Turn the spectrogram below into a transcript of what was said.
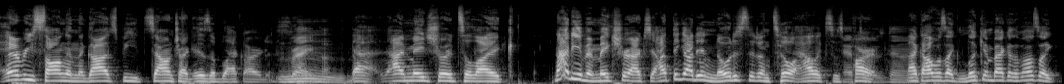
every song in the Godspeed soundtrack is a black artist. right. Mm. That I made sure to like not even make sure actually. I think I didn't notice it until Alex's After part. Like I was like looking back at the I was like,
